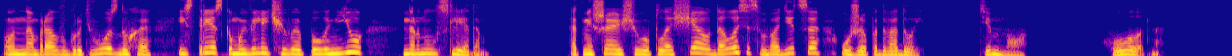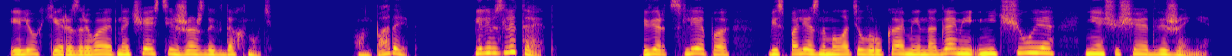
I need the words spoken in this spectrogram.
Он набрал в грудь воздуха и с треском увеличивая полынью, нырнул следом. От мешающего плаща удалось освободиться уже под водой. Темно, холодно, и легкие разрывает на части жаждой вдохнуть. Он падает или взлетает? Верт слепо, бесполезно молотил руками и ногами, не чуя, не ощущая движения.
